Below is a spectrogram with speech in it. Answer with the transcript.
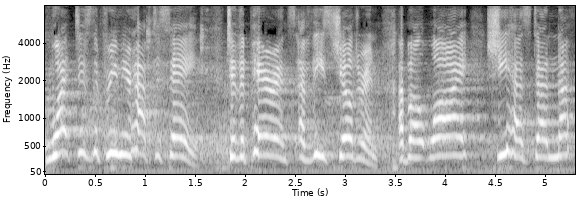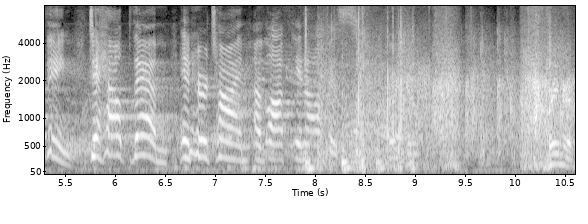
What does the Premier have to say to the parents of these children about why she has done nothing to help them in her time of off in office? Premier.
